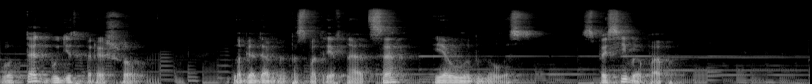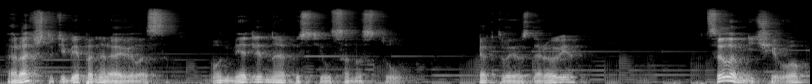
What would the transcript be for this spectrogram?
«Вот так будет хорошо», Благодарно посмотрев на отца, я улыбнулась. «Спасибо, папа». «Рад, что тебе понравилось». Он медленно опустился на стул. «Как твое здоровье?» «В целом ничего».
